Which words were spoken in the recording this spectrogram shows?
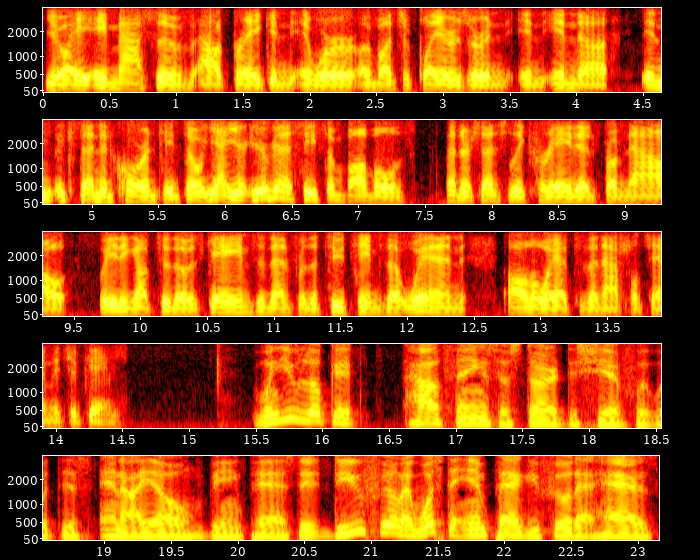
you know a, a massive outbreak, and, and where a bunch of players are in in in, uh, in extended quarantine. So yeah, you're you're going to see some bubbles that are essentially created from now leading up to those games, and then for the two teams that win, all the way up to the national championship game. When you look at how things have started to shift with, with this NIL being passed. Do, do you feel like what's the impact you feel that has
